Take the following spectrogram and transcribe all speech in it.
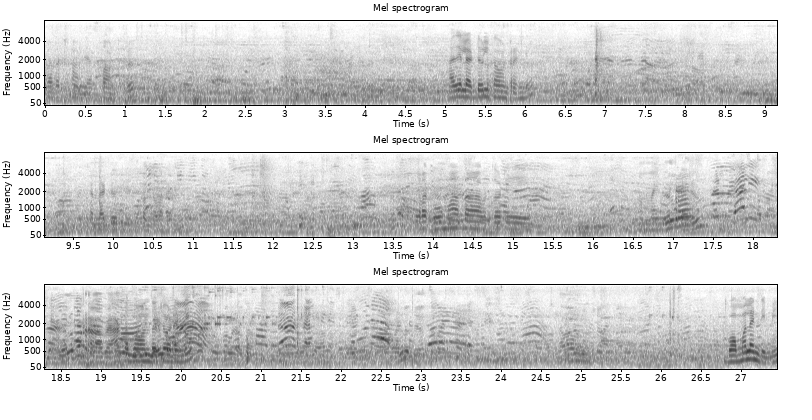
ప్రదక్షిణాలు చేస్తూ ఉంటారు. అది లడ్డూలు కౌంటర్ అండి ఇక్కడ లడ్డూలు తీసుకుంటారండి ఇక్కడ గోమాత ఆవిడతోటి అమ్మాయి నిలిపారు. ఎంత బాగుందో చూడండి. బొమ్మలండి ఇవి.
